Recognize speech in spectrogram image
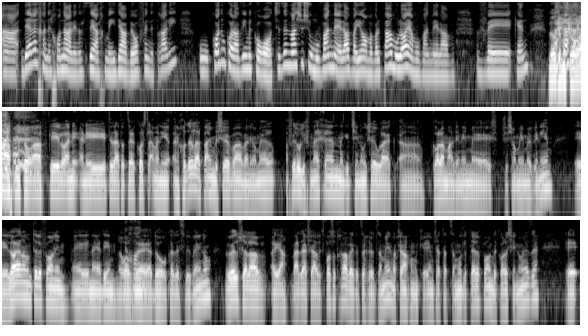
הדרך הנכונה לנסח מידע באופן ניטרלי, הוא קודם כל להביא מקורות, שזה משהו שהוא מובן מאליו היום, אבל פעם הוא לא היה מובן מאליו. וכן? לא, זה מטורף, מטורף, כאילו, אני, אני, את יודעת, עוצר כל שלב, אני, אני חוזר ל-2007 ואני אומר, אפילו לפני כן, נגיד שינוי שאולי כל המאזינים אה, ששומעים מבינים, אה, לא היה לנו טלפונים אה, ניידים, לרוב נכון. הדור כזה סביבנו, ובאיזשהו שלב היה, ואז היה אפשר לתפוס אותך והיית צריך להיות זמין, ועכשיו אנחנו מכירים שאתה צמוד לטלפון וכל השינוי הזה.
